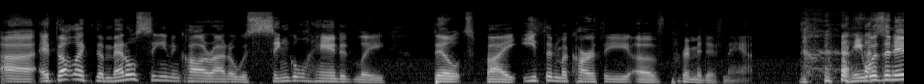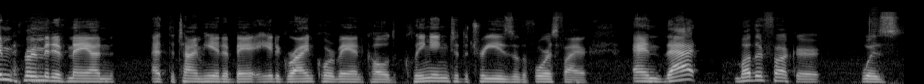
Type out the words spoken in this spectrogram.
uh it felt like the metal scene in Colorado was single-handedly built by Ethan McCarthy of Primitive Man. and he wasn't in Primitive Man at the time. He had a band, he had a grindcore band called Clinging to the Trees of the Forest Fire, and that motherfucker was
